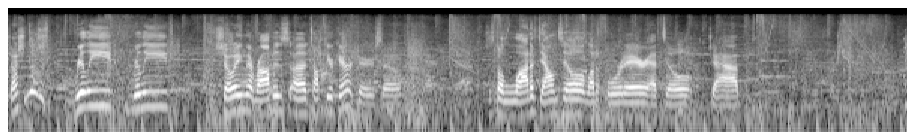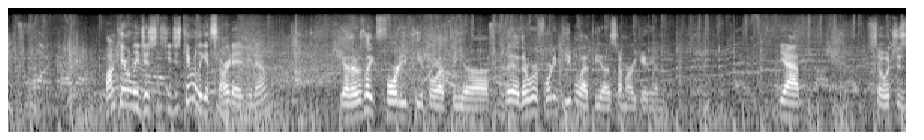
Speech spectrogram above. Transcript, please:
Josh is just really, really showing that Rob is a top tier character, so. Just a lot of down tilt, a lot of forward air, F tilt, jab. Bon can't really just, he just can't really get started, you know? yeah, there was like 40 people at the. Uh, there, there were 40 people at the uh, Summer Arcadian, Yeah. so which is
